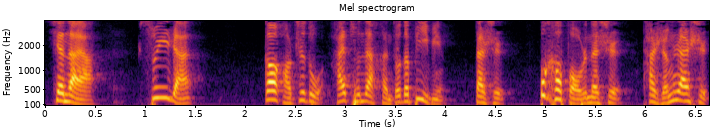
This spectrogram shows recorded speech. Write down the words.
现在啊，虽然高考制度还存在很多的弊病，但是不可否认的是，它仍然是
